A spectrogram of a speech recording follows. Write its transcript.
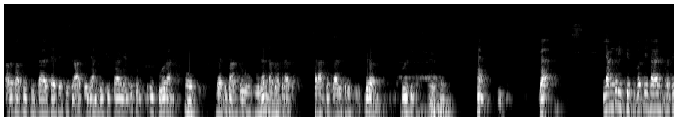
Kalau satu juta aja jadi seratus, yang kredit saya itu seribu orang. Berarti satu bulan tambah berapa? Seratus kali seribu. Berapa? Sepuluh juta. Hah? Enggak. Yang kredit seperti saya seperti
